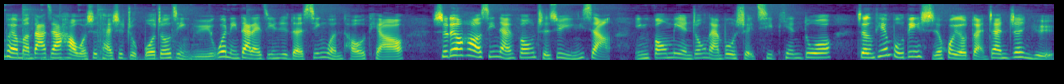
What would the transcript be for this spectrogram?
朋友们，大家好，我是台视主播周景瑜，为您带来今日的新闻头条。十六号西南风持续影响，迎风面中南部水汽偏多，整天不定时会有短暂阵雨，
